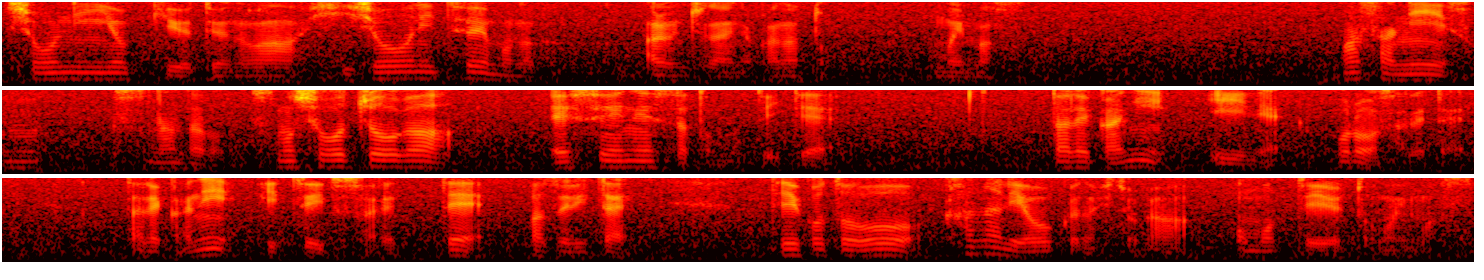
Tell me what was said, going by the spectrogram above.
承認欲求というのは非常に強いものがあるんじゃないのかなと思います。まさにそのなんだろうその象徴が SNS だと思っていて誰かに「いいね」フォローされたい誰かにリツイートされてバズりたいっていうことをかなり多くの人が思っていると思います。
